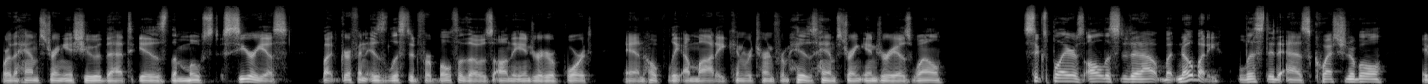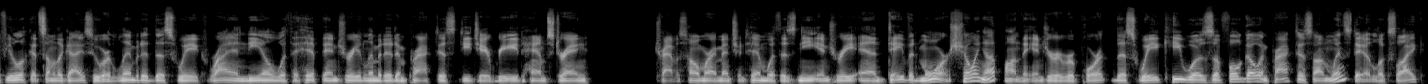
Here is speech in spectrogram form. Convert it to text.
or the hamstring issue that is the most serious. But Griffin is listed for both of those on the injury report, and hopefully Amadi can return from his hamstring injury as well. Six players all listed it out, but nobody listed as questionable. If you look at some of the guys who are limited this week, Ryan Neal with a hip injury, limited in practice, DJ Reed, hamstring, Travis Homer, I mentioned him with his knee injury, and David Moore showing up on the injury report this week. He was a full go in practice on Wednesday, it looks like,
